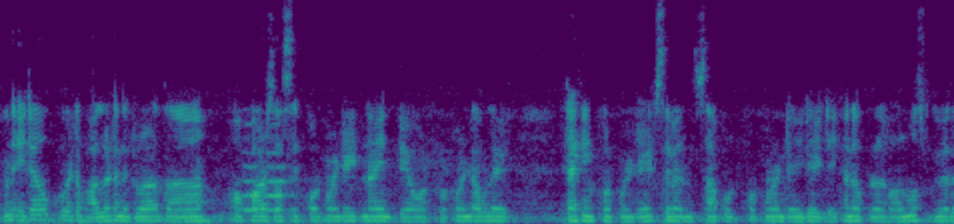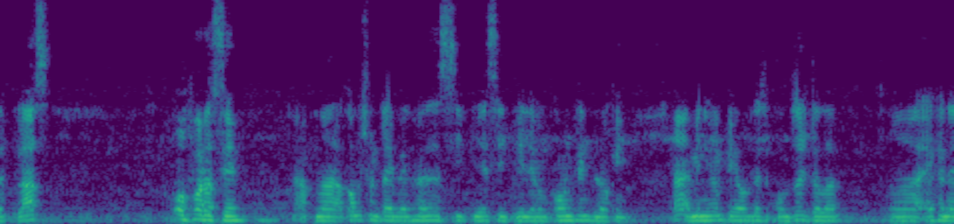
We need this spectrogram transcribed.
মানে এটাও খুব একটা ভালো একটা নেটওয়ার্ক অফার্স আছে four point eight nine payout four point double eight tracking four point eight seven support four point eight eight এখানেও অলমোস্ট দুই হাজার প্লাস অফার আছে। আপনার কমিশন টাইপ এখানে আছে সিপিএ সিপিএল এবং কন্টেন্ট ব্লকিং হ্যাঁ মিনিমাম পে আউট আছে পঞ্চাশ ডলার এখানে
